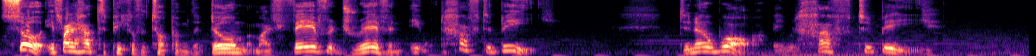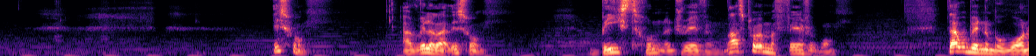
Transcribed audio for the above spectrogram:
So, if I had to pick off the top of the dome, my favourite Draven, it would have to be. Do you know what? It would have to be. This one. I really like this one. Beast Hunter Draven. That's probably my favourite one. That would be number one.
